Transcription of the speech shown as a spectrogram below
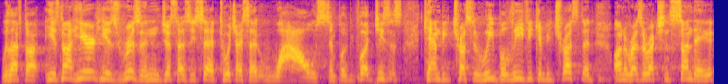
We left out, he is not here, he is risen, just as he said, to which I said, wow, simply put, Jesus can be trusted. We believe he can be trusted on a resurrection Sunday,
